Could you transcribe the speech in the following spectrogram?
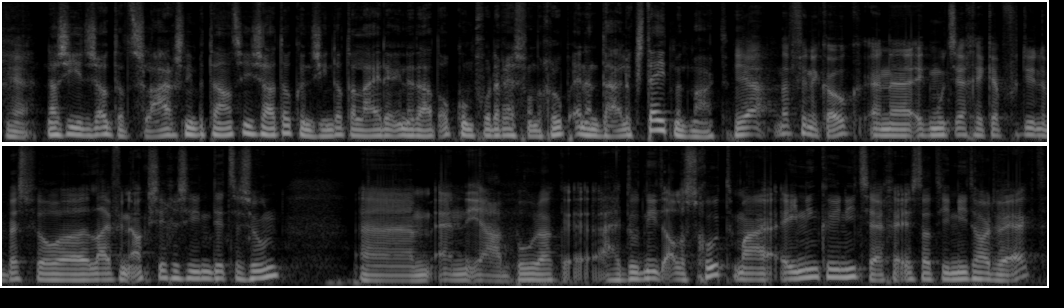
Ja. Nou zie je dus ook dat het salaris niet betaald is. Je zou het ook kunnen zien dat de leider inderdaad opkomt voor de rest van de groep... en een duidelijk statement maakt. Ja, dat vind ik ook. En eh, ik moet zeggen, ik heb Fortuna best veel eh, live in actie gezien dit seizoen. Ehm, en ja, Boerak, eh, hij doet niet alles goed. Maar één ding kun je niet zeggen, is dat hij niet hard werkt.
